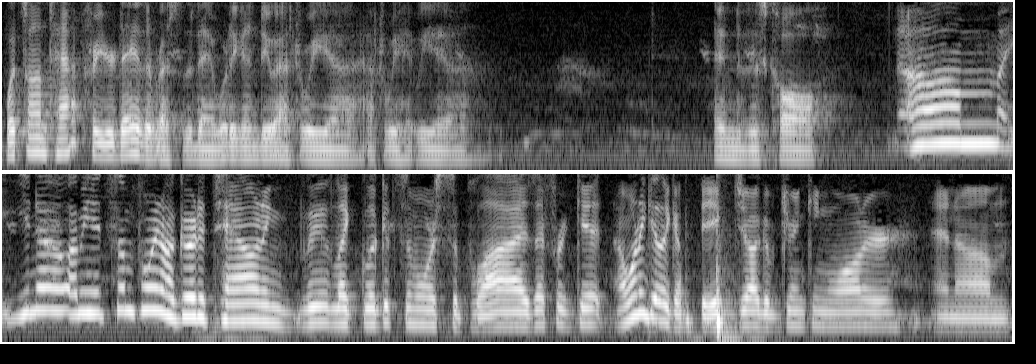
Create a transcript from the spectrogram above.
What's on tap for your day the rest of the day? What are you gonna do after we uh, after we we uh, end this call? Um, you know, I mean, at some point I'll go to town and like look at some more supplies. I forget. I want to get like a big jug of drinking water, and um,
